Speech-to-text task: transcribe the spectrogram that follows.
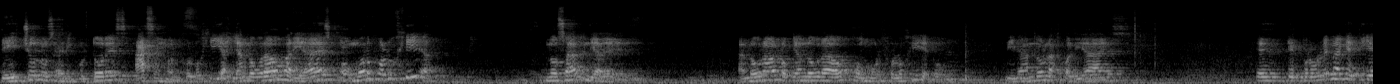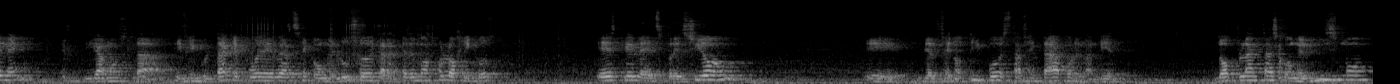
De hecho, los agricultores hacen morfología y han logrado variedades con morfología. No saben de ADN. Han logrado lo que han logrado con morfología, mirando las cualidades. El, el problema que tiene, digamos, la dificultad que puede verse con el uso de caracteres morfológicos es que la expresión eh, del fenotipo está afectada por el ambiente. Dos plantas con el mismo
